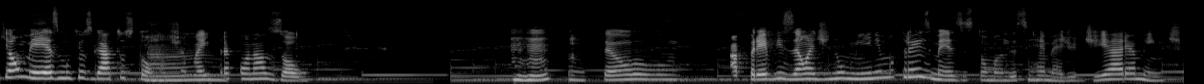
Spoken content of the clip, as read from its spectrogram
que é o mesmo que os gatos tomam, ah. chama itraconazol. Uhum. Então, a previsão é de no mínimo três meses tomando esse remédio diariamente.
